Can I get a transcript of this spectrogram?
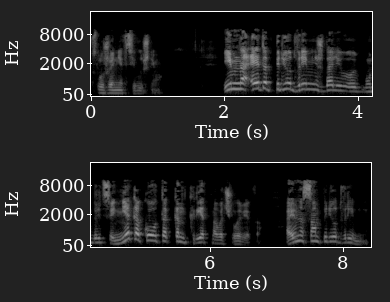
в служение Всевышнего. Именно этот период времени ждали мудрецы. Не какого-то конкретного человека, а именно сам период времени.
